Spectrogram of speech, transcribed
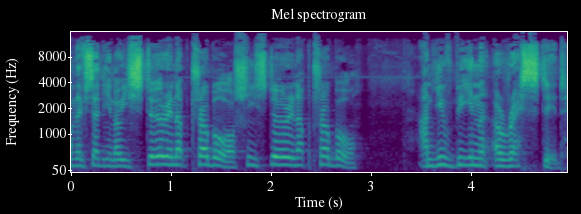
and they've said, you know, he's stirring up trouble or she's stirring up trouble, and you've been arrested.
